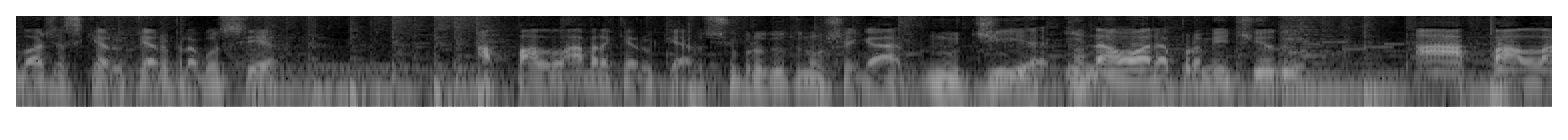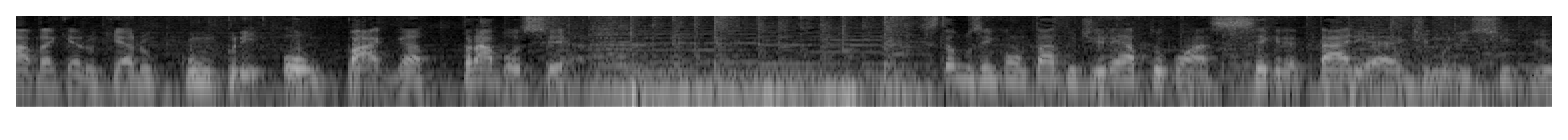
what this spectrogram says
lojas Quero Quero para você. A palavra Quero Quero. Se o produto não chegar no dia e na hora prometido, a palavra Quero Quero cumpre ou paga para você. Estamos em contato direto com a secretária de município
